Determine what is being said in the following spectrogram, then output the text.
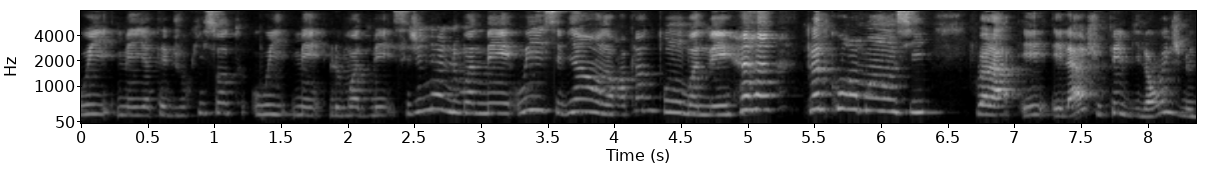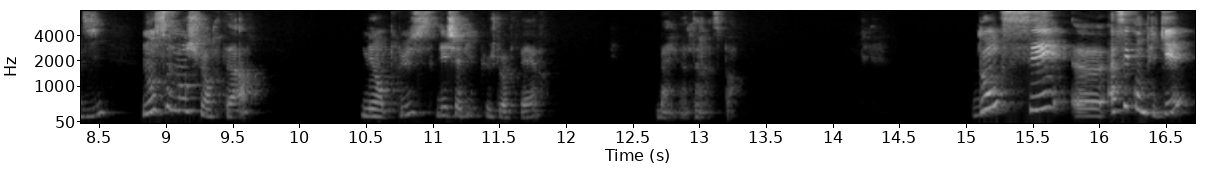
Oui, mais il y a tel jour qui saute. Oui, mais le mois de mai, c'est génial le mois de mai. Oui, c'est bien, on aura plein de ponts au mois de mai. plein de cours en moins aussi. Voilà, et, là, je fais le bilan et je me dis, non seulement je suis en retard, mais en plus, les chapitres que je dois faire, bah, ils m'intéressent pas. Donc c'est euh, assez compliqué,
